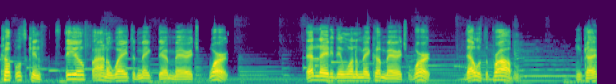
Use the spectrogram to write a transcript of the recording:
couples can still find a way to make their marriage work. That lady didn't want to make her marriage work. That was the problem. Okay?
